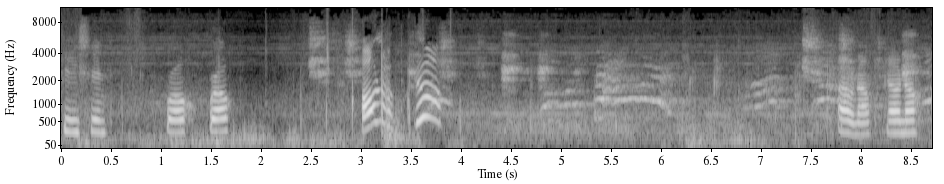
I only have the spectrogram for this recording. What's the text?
Jason, bro, bro. Oh no, no! Oh no, no, no.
